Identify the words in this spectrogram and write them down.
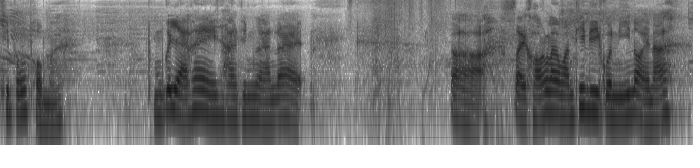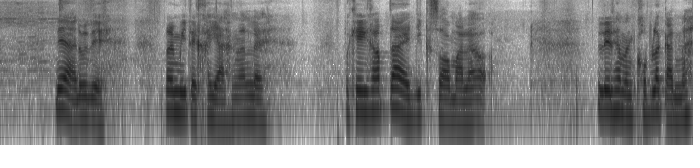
คลิปของผมอะผมก็อยากให้ทางทีมงานได้ใส่ของรางวัลที่ดีกว่านี้หน่อยนะ เนี่ยดูดิมันมีแต่ขยะทั้งนั้นเลย โอเคครับได้ยิกซอมาแล้ว เล่นให้มันครบแล้วกันนะ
